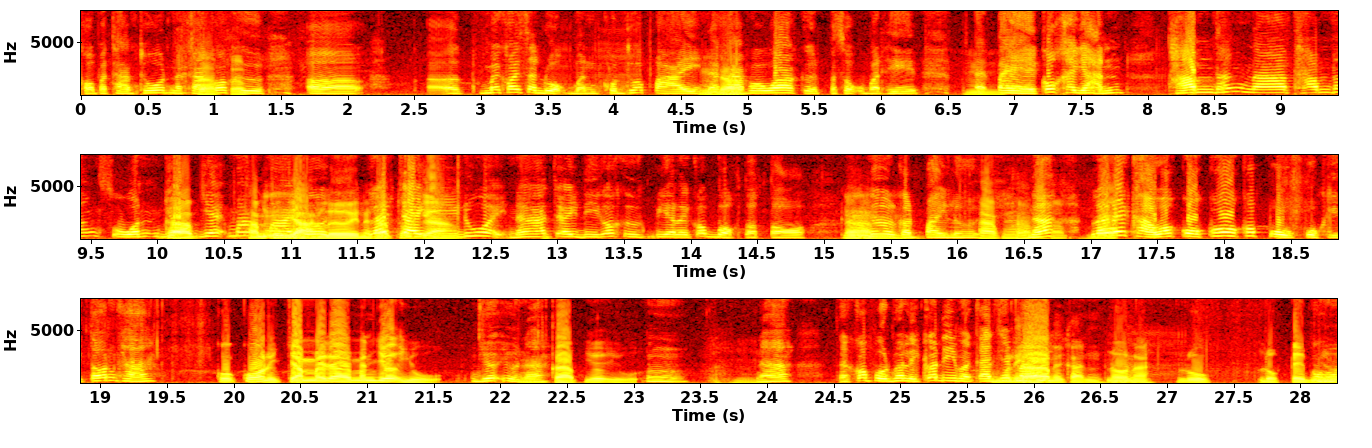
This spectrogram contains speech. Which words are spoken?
ขอประทานโทษนะคะ ก็คือเอ่อเอ่อ ไม่ค่อยสะดวกเหมือนคนทั่วไปนะครัคะ บเพราะว่าเกิดประสบอุบัติเหตุ แต่แต่ก็ขยันทำทั้งนาทำทั้งสวนเยครัอะบแยะมากทำทุมากยอย่างเลยนะคและรับใจทุกอย่างดีด้วยนะคะใจดีก็คือมีอะไรก็บอกต่อครับ ๆเลิกกันไปเลยครับครับนะครับ แล้วได้ข่าวว่าโกโก้ก็ปลูกปลูกกี่ต้นคะโกโก้นี่จำไม่ได้มันเยอะอยู่เยอะอยู่นะ ครับ เยอะอยู่อืมนะ แต่ก็ผลผลิตก็ดีเหมือนกันใช่ไหมไม่ได้เหมือนกัน โน่นนะลูก ดกเต็มโอ้เลโห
